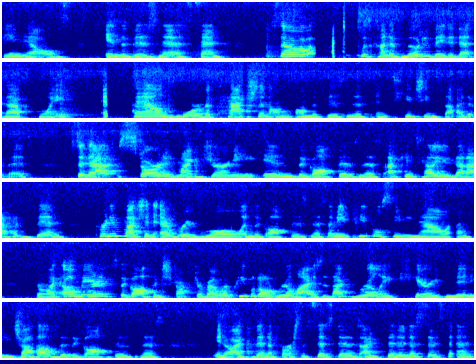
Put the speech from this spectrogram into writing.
females in the business. And so I was kind of motivated at that point and found more of a passion on, on the business and teaching side of it. So that started my journey in the golf business. I can tell you that I have been pretty much in every role in the golf business. I mean, people see me now and they're like, oh, Meredith's the golf instructor. But what people don't realize is I've really carried many jobs in the golf business you know, I've been a first assistant, I've been an assistant,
